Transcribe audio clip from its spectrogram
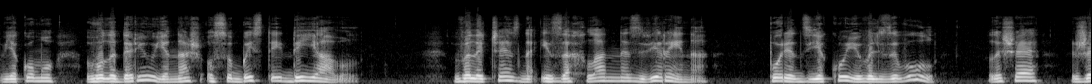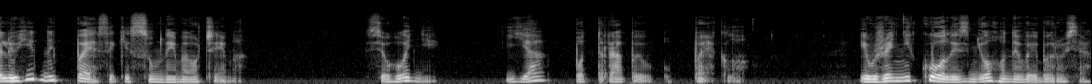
в якому володарює наш особистий диявол, величезна і захланна звірина, поряд з якою Вельзевул лише жалюгідний песик із сумними очима. Сьогодні я потрапив у пекло і вже ніколи з нього не виберуся.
